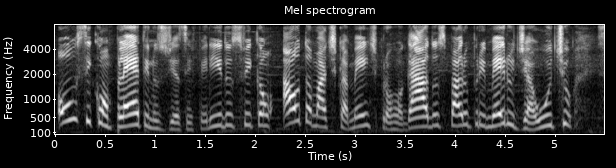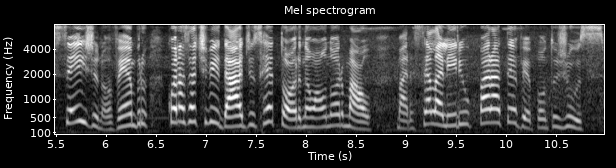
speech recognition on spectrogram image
ou se completem nos dias referidos ficam automaticamente prorrogados para o primeiro dia útil, 6 de novembro, quando as atividades retornam ao normal. Marcela Lírio para a TV.jus.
